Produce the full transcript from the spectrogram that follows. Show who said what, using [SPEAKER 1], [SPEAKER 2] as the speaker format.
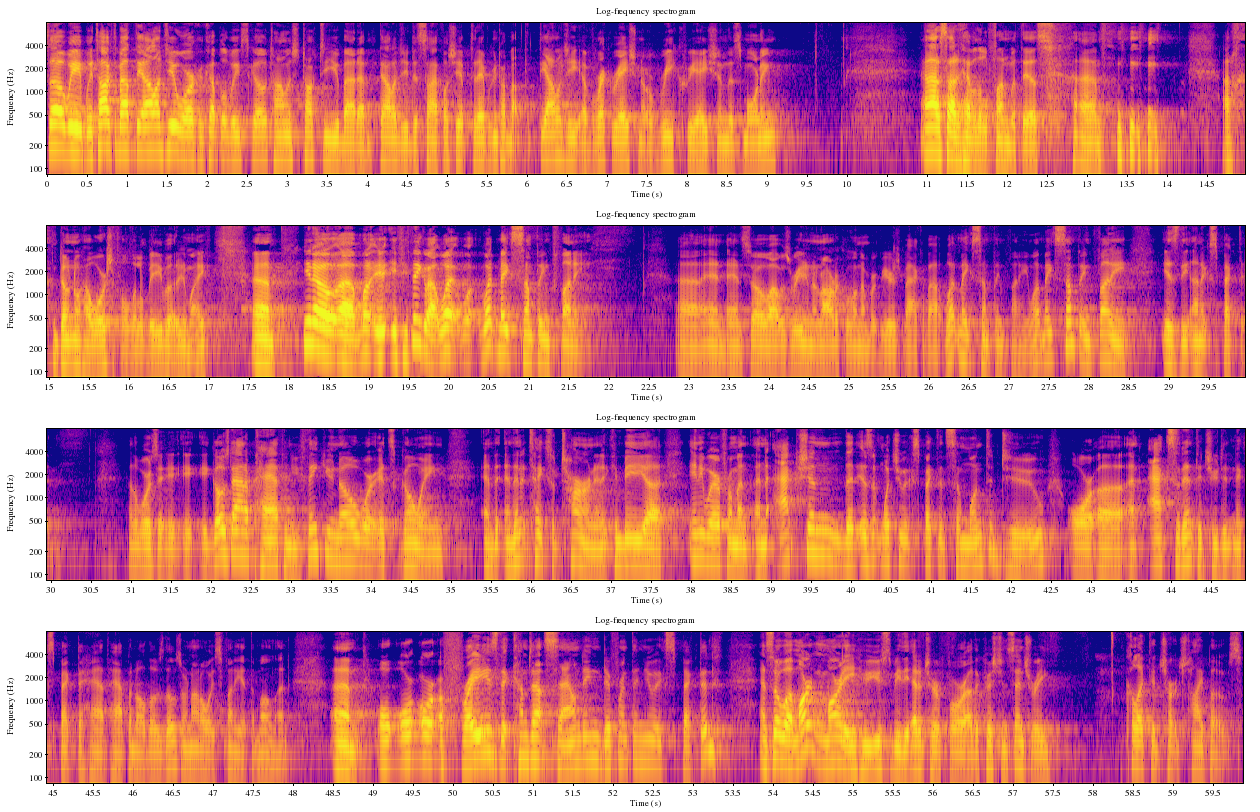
[SPEAKER 1] So, we, we talked about theology of work a couple of weeks ago. Thomas talked to you about a theology of discipleship. Today, we're going to talk about theology of recreation or recreation this morning. And I decided to have a little fun with this. Um, I don't know how worshipful it'll be, but anyway. Um, you know, uh, if you think about what, what, what makes something funny, uh, and, and so I was reading an article a number of years back about what makes something funny. And what makes something funny is the unexpected. In other words, it, it, it, goes down a path and you think you know where it's going, and, and then it takes a turn. And it can be uh, anywhere from an, an, action that isn't what you expected someone to do, or uh, an accident that you didn't expect to have happen, although those are not always funny at the moment. Um, or, or, or, a phrase that comes out sounding different than you expected. And so, uh, Martin Marty, who used to be the editor for uh, the Christian Century, collected church typos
